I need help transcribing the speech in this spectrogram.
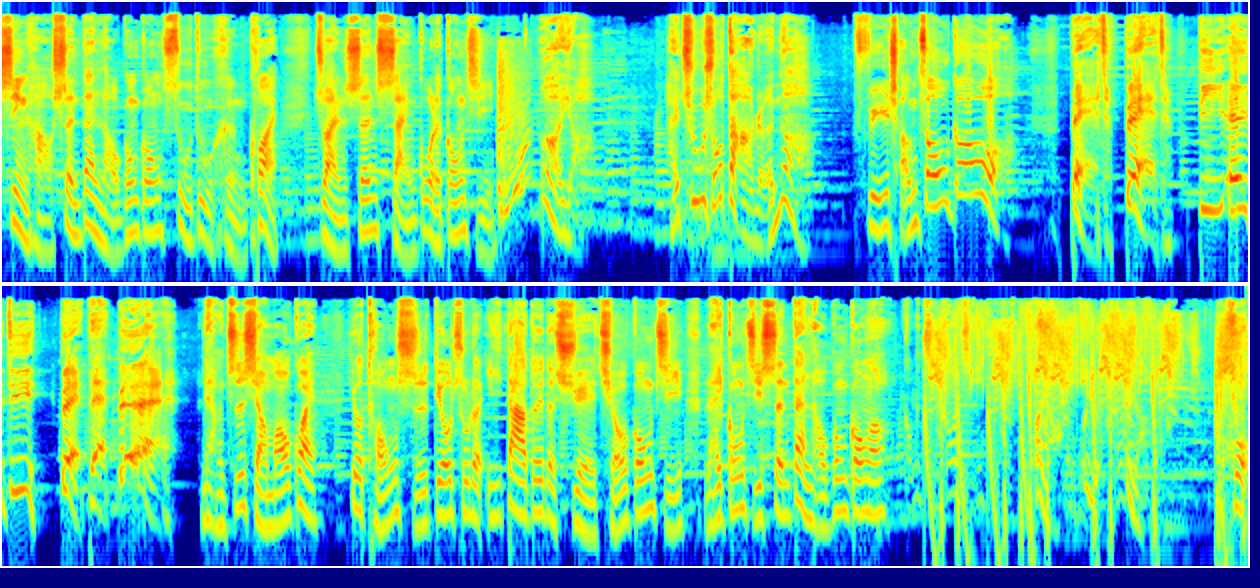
幸好圣诞老公公速度很快，转身闪过了攻击。哎呀，还出手打人啊！非常糟糕啊！Bad, bad, B A D, bad, bad, bad。两只小毛怪又同时丢出了一大堆的雪球攻击，来攻击圣诞老公公哦！攻击攻击！哎呀，哎呀，哎呀！嚯，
